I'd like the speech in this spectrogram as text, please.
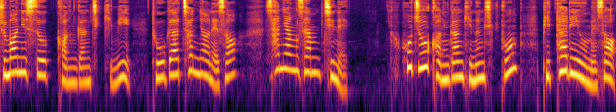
주머니 속 건강지킴이 도가천년에서 산양삼 진액 호주 건강기능식품 비타리움에서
